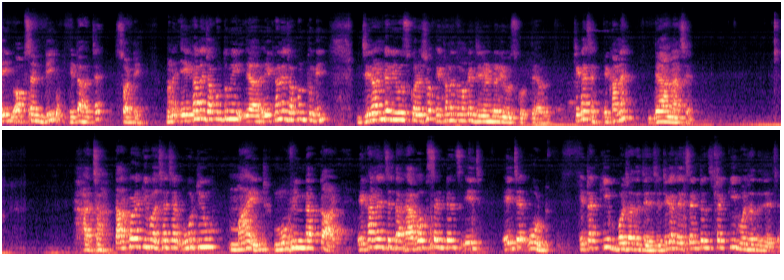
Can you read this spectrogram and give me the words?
এই অপশন ডি এটা হচ্ছে সঠিক। মানে এখানে যখন তুমি এখানে যখন তুমি জিরান্ডার ইউজ করেছ, এখানে তোমাকে জিরান্ডার ইউজ করতে হবে। ঠিক আছে? এখানে দেয়ান আছে। আচ্ছা তারপরে কি বলছে যে would you mind moving the car এখানে যে দ্য অ্যাবভ সেন্টেন্স ইজ এই যে উড এটা কি বোঝাতে চেয়েছে? ঠিক আছে, এই সেন্টেন্সটা কি বোঝাতে চেয়েছে?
